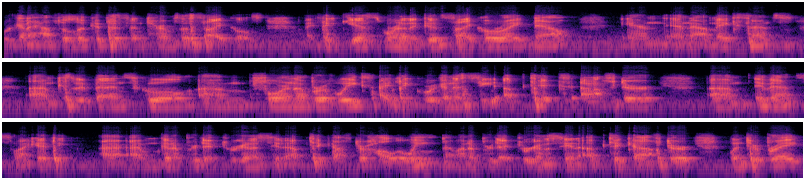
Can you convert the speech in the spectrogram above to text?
We're going to have to look Yes, we're in a good cycle right now and, and that makes sense because um, we've been in school um, for a number of weeks. I think we're going to see upticks after um, events. Like I think I, am going to predict we're going to see an uptick after Halloween. I'm going to predict we're going to see an uptick after winter break.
